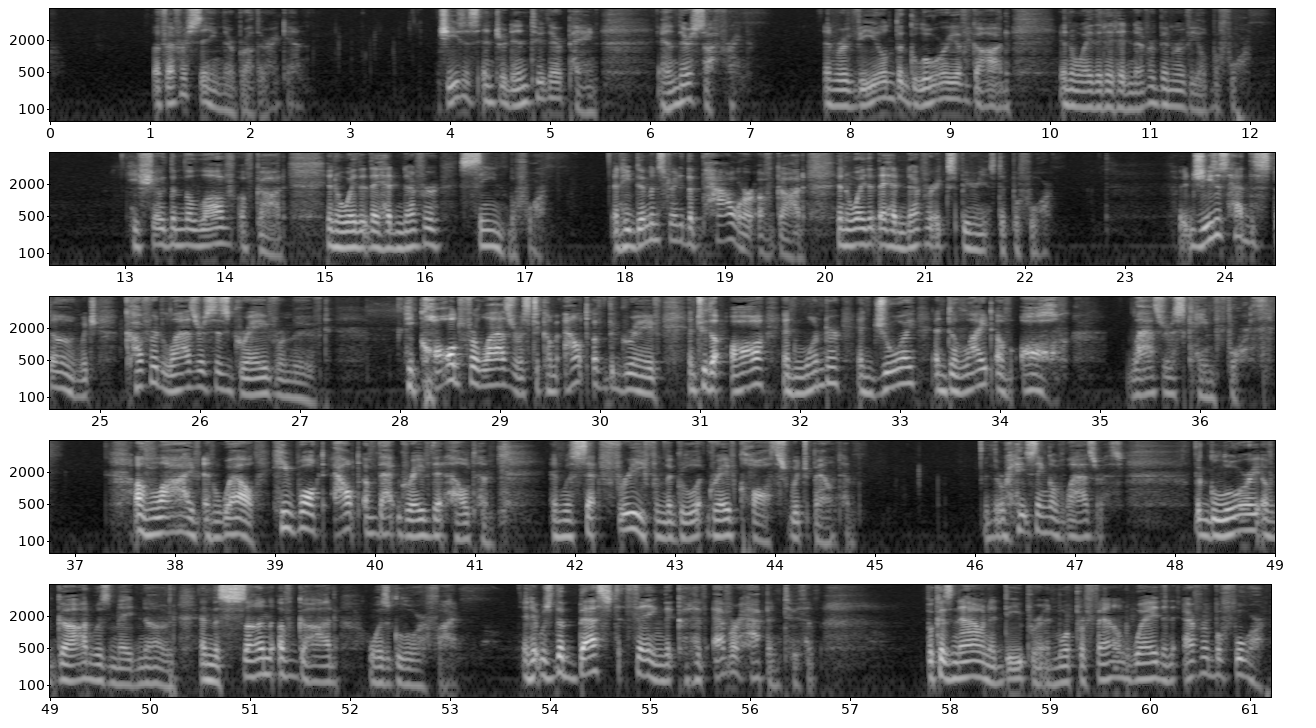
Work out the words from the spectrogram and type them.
of ever seeing their brother again, Jesus entered into their pain and their suffering and revealed the glory of God in a way that it had never been revealed before. He showed them the love of God in a way that they had never seen before. And he demonstrated the power of God in a way that they had never experienced it before. Jesus had the stone which covered Lazarus's grave removed. He called for Lazarus to come out of the grave, and to the awe and wonder and joy and delight of all, Lazarus came forth. Alive and well, he walked out of that grave that held him and was set free from the grave cloths which bound him. In the raising of Lazarus, the glory of God was made known, and the Son of God was glorified. And it was the best thing that could have ever happened to them. Because now, in a deeper and more profound way than ever before,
